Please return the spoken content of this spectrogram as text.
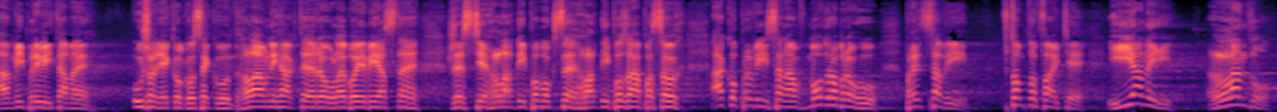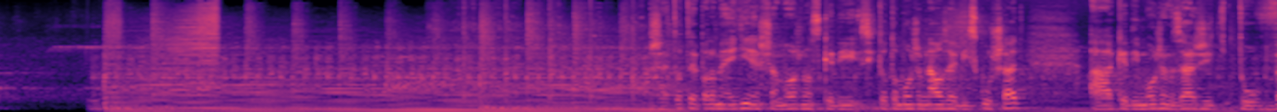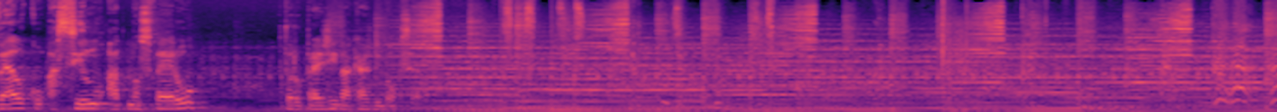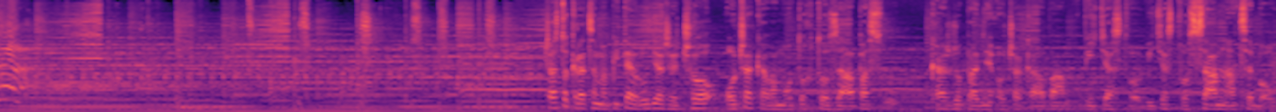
A my privítame už o niekoľko sekúnd hlavných aktérov, lebo je mi jasné, že ste hladní po boxe, hladní po zápasoch. Ako prvý sa nám v modrom rohu predstaví v tomto fajte Jany Landl. Že toto je podľa mňa jedinečná možnosť, kedy si toto môžem naozaj vyskúšať a kedy môžem zažiť tú veľkú a silnú atmosféru, ktorú prežíva každý boxer. Častokrát sa ma pýtajú ľudia, že čo očakávam od tohto zápasu. Každopádne očakávam víťazstvo. Víťazstvo sám nad sebou.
